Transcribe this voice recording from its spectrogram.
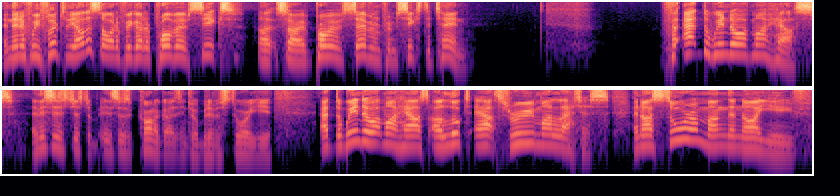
And then if we flip to the other side, if we go to Proverbs 6, uh, sorry, Proverbs 7 from 6 to 10. For at the window of my house, and this is just, a, this is, kind of goes into a bit of a story here. At the window at my house, I looked out through my lattice, and I saw among the naive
